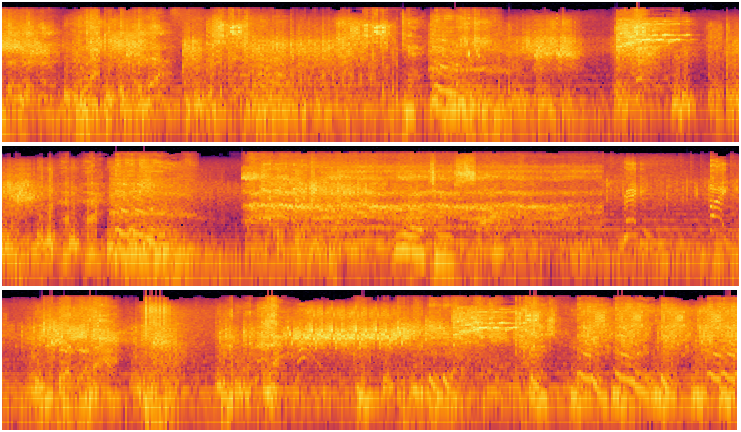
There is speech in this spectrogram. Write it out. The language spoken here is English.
You're too soft. Ready, fight!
